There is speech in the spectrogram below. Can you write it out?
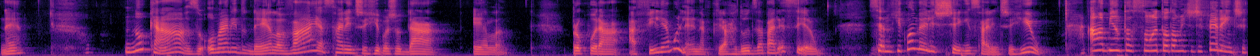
né? No caso, o marido dela vai a Silent Hill ajudar ela procurar a filha e a mulher, né? Porque as duas desapareceram. Sendo que quando ele chega em Silent Hill, a ambientação é totalmente diferente.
